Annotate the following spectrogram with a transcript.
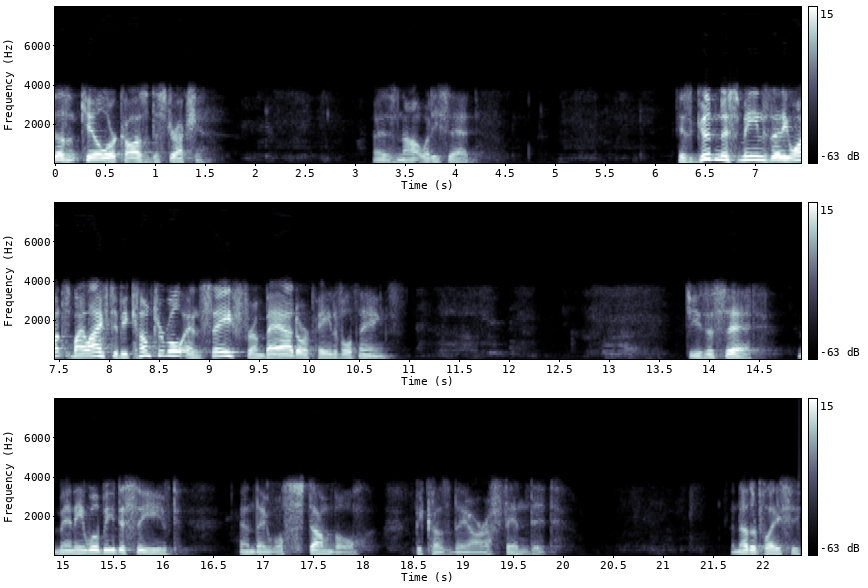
doesn't kill or cause destruction. That is not what He said. His goodness means that He wants my life to be comfortable and safe from bad or painful things. Jesus said, Many will be deceived and they will stumble because they are offended. Another place he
